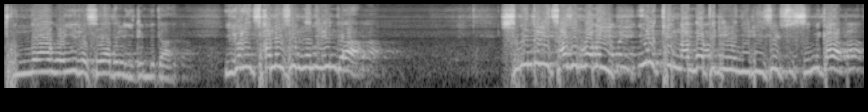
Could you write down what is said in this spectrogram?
분노하고 일어서야 될 일입니다. 이거는 참을 수 없는 일입니다. 시민들의 자존감을 이렇게 망가뜨리는 일이 있을 수 있습니까?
